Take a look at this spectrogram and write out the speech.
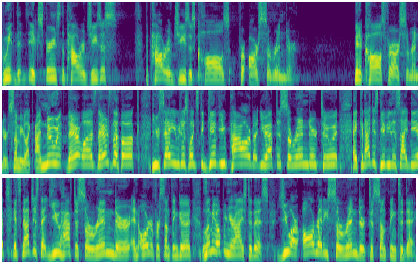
we experience the power of Jesus. The power of Jesus calls for our surrender then it calls for our surrender. Some of you are like, I knew it. There it was. There's the hook. You say he just wants to give you power, but you have to surrender to it. Hey, can I just give you this idea? It's not just that you have to surrender in order for something good. Let me open your eyes to this. You are already surrendered to something today.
